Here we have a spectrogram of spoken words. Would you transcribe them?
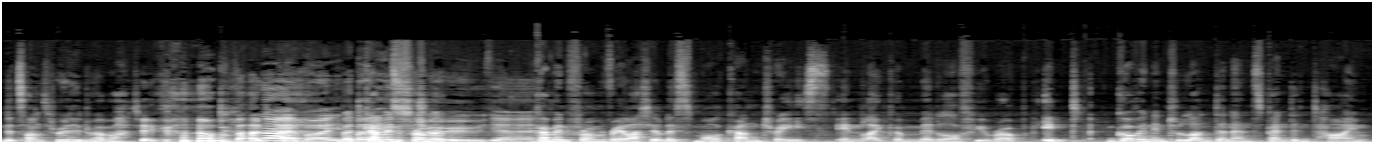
that sounds really dramatic. but no, but but but coming from a- yeah, coming from relatively small countries in like the middle of Europe, it going into London and spending time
